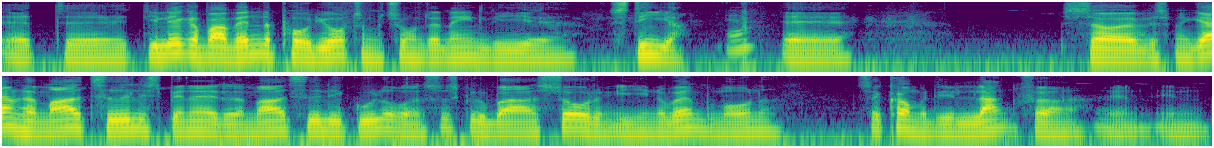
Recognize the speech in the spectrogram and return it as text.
at øh, de ligger bare og venter på, at jordtemperaturen den egentlig øh, stiger. Ja. Øh, så hvis man gerne vil have meget tidlig spinat eller meget tidlig gulerødder, så skal du bare så dem i november måned. Så kommer de langt før en, en,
